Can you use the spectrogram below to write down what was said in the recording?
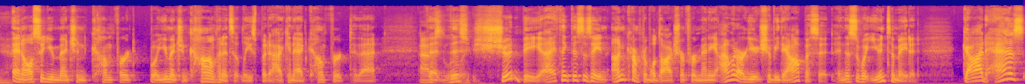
Yeah. And also, you mentioned comfort. Well, you mentioned confidence at least, but I can add comfort to that. Absolutely. That this should be. I think this is an uncomfortable doctrine for many. I would argue it should be the opposite. And this is what you intimated. God has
